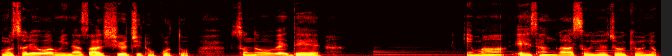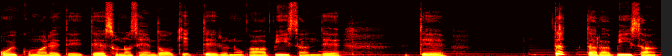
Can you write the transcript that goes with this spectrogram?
もうそれは皆さん周知のこと。その上で今 A さんがそういう状況に追い込まれていてその先導を切っているのが B さんででだったら B さん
